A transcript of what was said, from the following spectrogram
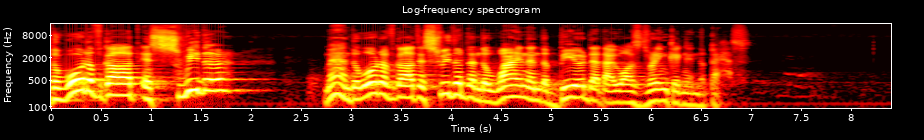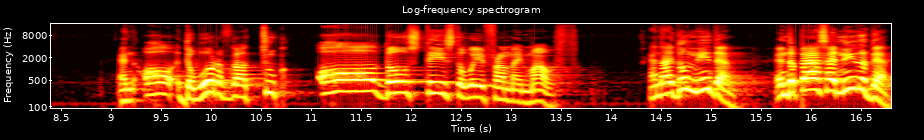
The word of God is sweeter. Man, the word of God is sweeter than the wine and the beer that I was drinking in the past. And all the word of God took all those tastes away from my mouth. And I don't need them. In the past, I needed them.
